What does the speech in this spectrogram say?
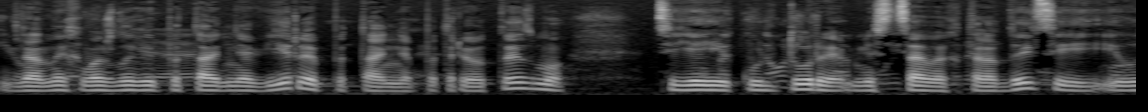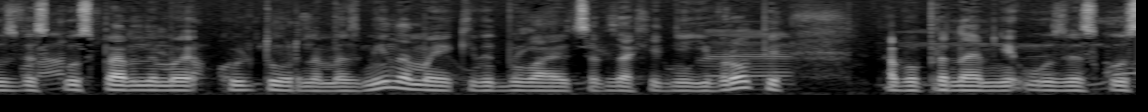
Для них важливі питання віри, питання патріотизму, цієї культури місцевих традицій, і у зв'язку з певними культурними змінами, які відбуваються в західній Європі. Або принаймні у зв'язку з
